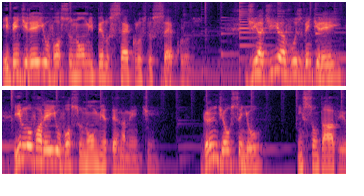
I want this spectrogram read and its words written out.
e bendirei o vosso nome pelos séculos dos séculos Dia a dia vos bendirei e louvarei o vosso nome eternamente. Grande é o Senhor, insondável,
